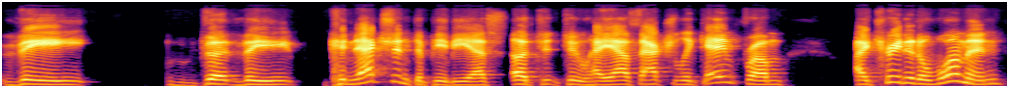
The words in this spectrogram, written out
the the the connection to PBS uh, to, to Hay House actually came from I treated a woman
